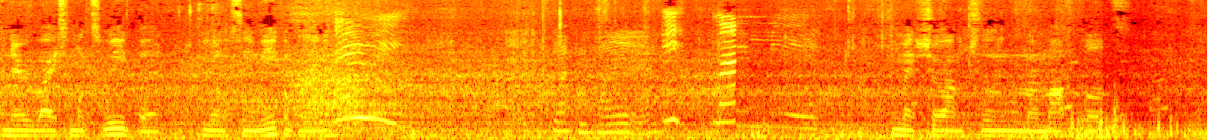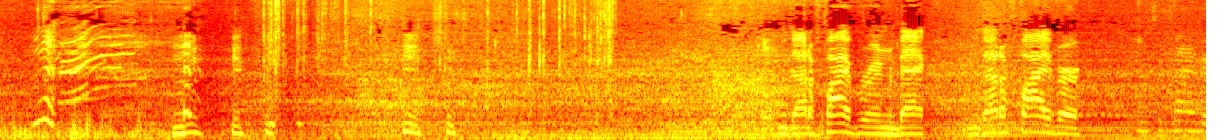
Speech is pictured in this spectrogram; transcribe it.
And everybody smokes weed, but you don't see me complaining. Baby, I'm not complaining. this. Make sure I'm chewing with my mouth closed. we got a fiver in the back. We got a fiver. It's a fiver.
